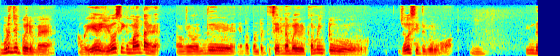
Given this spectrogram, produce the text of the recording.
முடிஞ்சு போயிருமே. அவங்க யோசிக்க மாட்டாங்க. அவங்க வந்து என்ன பண்றது? சரி நம்ம இது கம்மிங் டு ஜோசியத்துக்கு வருவோம். இந்த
